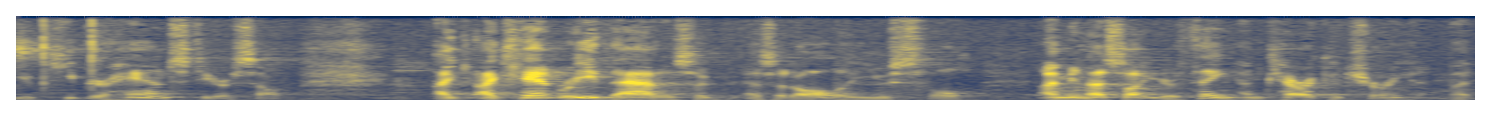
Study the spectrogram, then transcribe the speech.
you keep your hands to yourself. I, I can't read that as, a, as at all a useful, I mean, that's not your thing. I'm caricaturing it, but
